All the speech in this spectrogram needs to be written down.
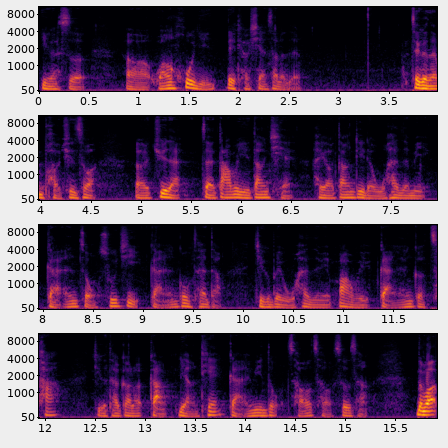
应该是。啊，王沪宁那条线上的人，这个人跑去之后，呃，居然在大瘟疫当前还要当地的武汉人民感恩总书记、感恩共产党，结果被武汉人民骂为感恩个叉。结果他搞了港两天感恩运动，草草收场。那么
